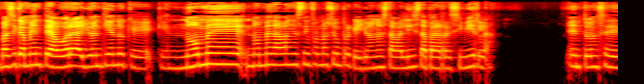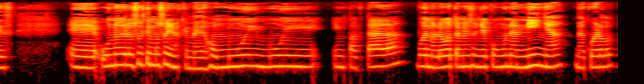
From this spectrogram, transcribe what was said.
Básicamente ahora yo entiendo que, no, me, no me daban esta información porque yo no estaba lista para recibirla. Entonces, eh, uno de los últimos sueños que me dejó muy, muy impactada, bueno, luego también soñé con una niña, me acuerdo,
